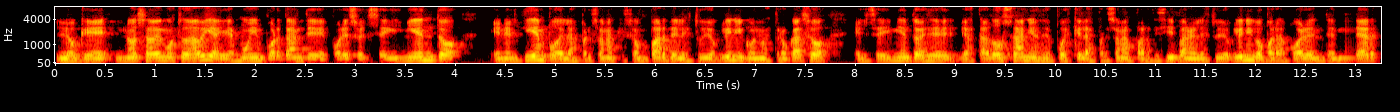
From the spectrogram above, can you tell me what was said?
Lo que no sabemos todavía, y es muy importante por eso el seguimiento en el tiempo de las personas que son parte del estudio clínico. En nuestro caso, el seguimiento es de, hasta dos años después que las personas participan en el estudio clínico para poder entender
